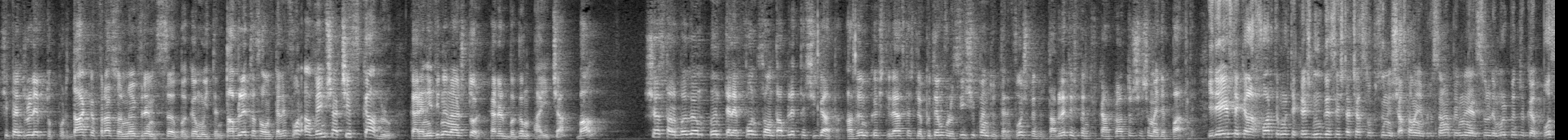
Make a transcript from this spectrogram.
și pentru laptopuri. Dacă, fraților, noi vrem să băgăm, uite, în tabletă sau în telefon, avem și acest cablu care ne vine în ajutor, care îl băgăm aici, bam, și asta îl băgăm în telefon sau în tabletă și gata. Avem căștile astea și le putem folosi și pentru telefon și pentru tablete și pentru calculator și așa mai departe. Ideea este că la foarte multe căști nu găsești această opțiune și asta m-a impresionat pe mine destul de mult pentru că poți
